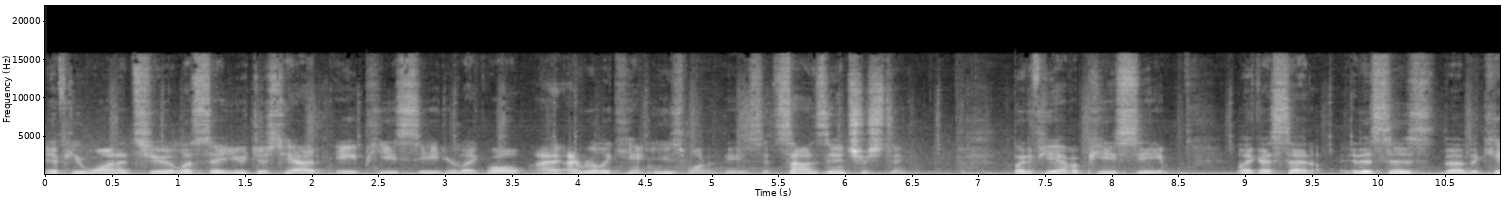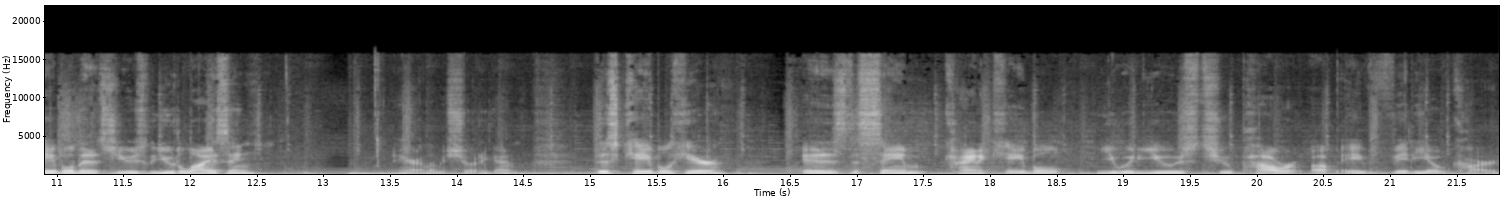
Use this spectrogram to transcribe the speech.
if you wanted to, let's say you just had a PC and you're like, well, I, I really can't use one of these. It sounds interesting but if you have a PC, like I said, this is the, the cable that it's use, utilizing. Here, let me show it again. This cable here is the same kind of cable you would use to power up a video card.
